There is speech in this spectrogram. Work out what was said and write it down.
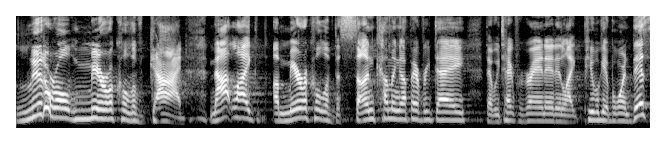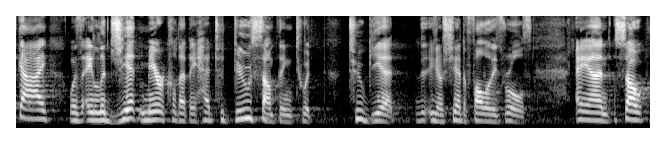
literal miracle of God. Not like a miracle of the sun coming up every day that we take for granted and like people get born. This guy was a legit miracle that they had to do something to, it, to get, you know, she had to follow these rules. And so,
